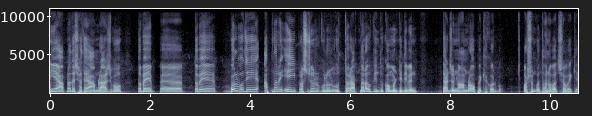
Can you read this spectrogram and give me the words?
নিয়ে আপনাদের সাথে আমরা আসব। তবে তবে বলব যে আপনারা এই প্রশ্নগুলোর উত্তর আপনারাও কিন্তু কমেন্টে দিবেন। তার জন্য আমরা অপেক্ষা করব। অসংখ্য ধন্যবাদ সবাইকে।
